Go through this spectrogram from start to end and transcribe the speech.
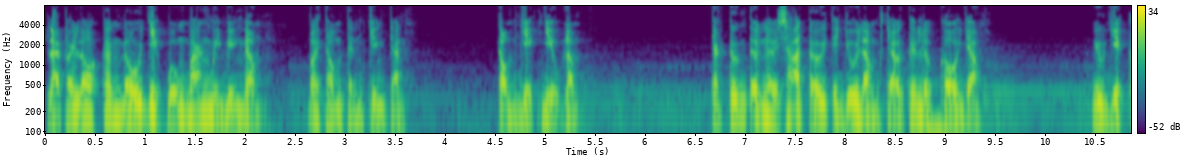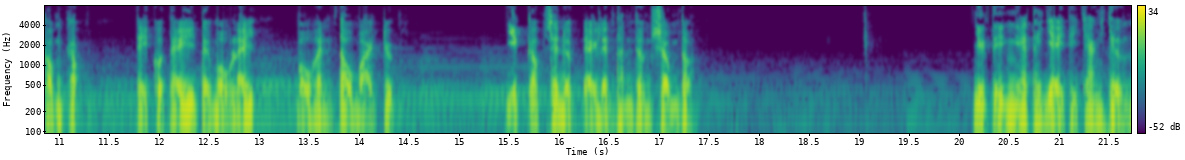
Lại phải lo cân đối việc buôn bán bị biến động Bởi thông tin chiến tranh. Công việc nhiều lắm. Các tướng từ nơi xa tới Thì vui lòng chờ tới lượt cổ vào. Nếu việc không gấp Thì có thể tới bộ lễ, Bộ hình tâu bài trước. Việc cấp sẽ được để lên thanh thượng sớm thôi. Như tiên nghe thấy vậy thì chán chường.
